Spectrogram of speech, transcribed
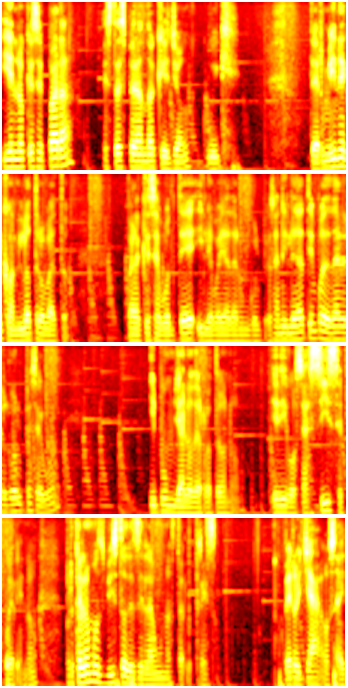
Y en lo que se para, está esperando a que John Wick termine con el otro vato. Para que se voltee y le vaya a dar un golpe. O sea, ni le da tiempo de dar el golpe según. Y pum, ya lo derrotó, ¿no? Y digo, o sea, sí se puede, ¿no? Porque lo hemos visto desde la 1 hasta la 3. Pero ya, o sea,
